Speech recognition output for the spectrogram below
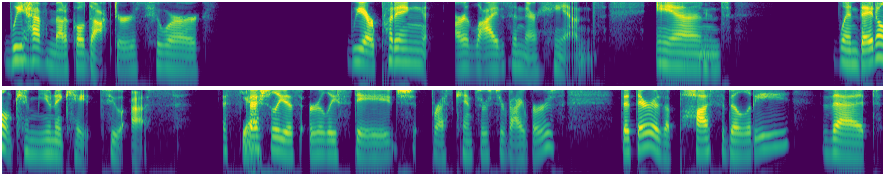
we have medical doctors who are, we are putting our lives in their hands. And Yes. when they don't communicate to us, especially as early stage breast cancer survivors, that there is a possibility that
